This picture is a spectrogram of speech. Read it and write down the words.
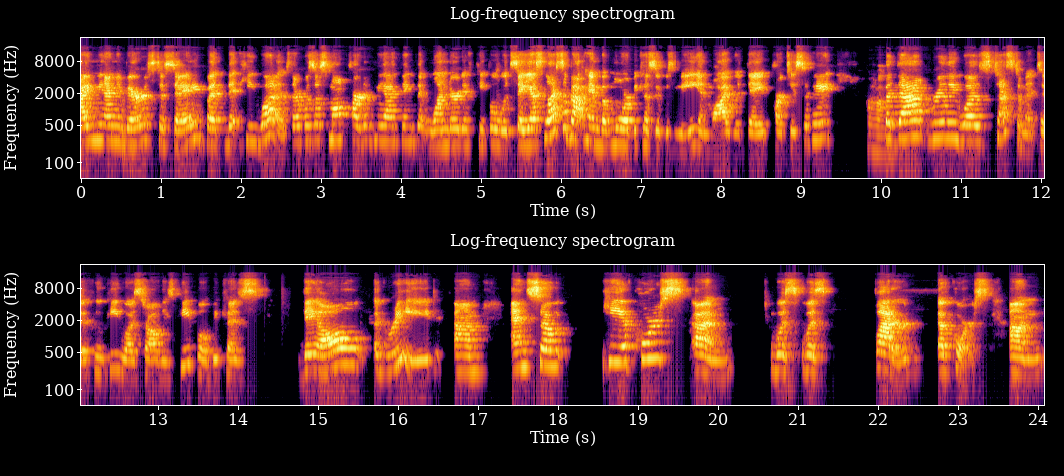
i mean i'm embarrassed to say but that he was there was a small part of me i think that wondered if people would say yes less about him but more because it was me and why would they participate uh-huh. But that really was testament to who he was to all these people because they all agreed. Um, and so he, of course, um, was was flattered, of course. Um,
